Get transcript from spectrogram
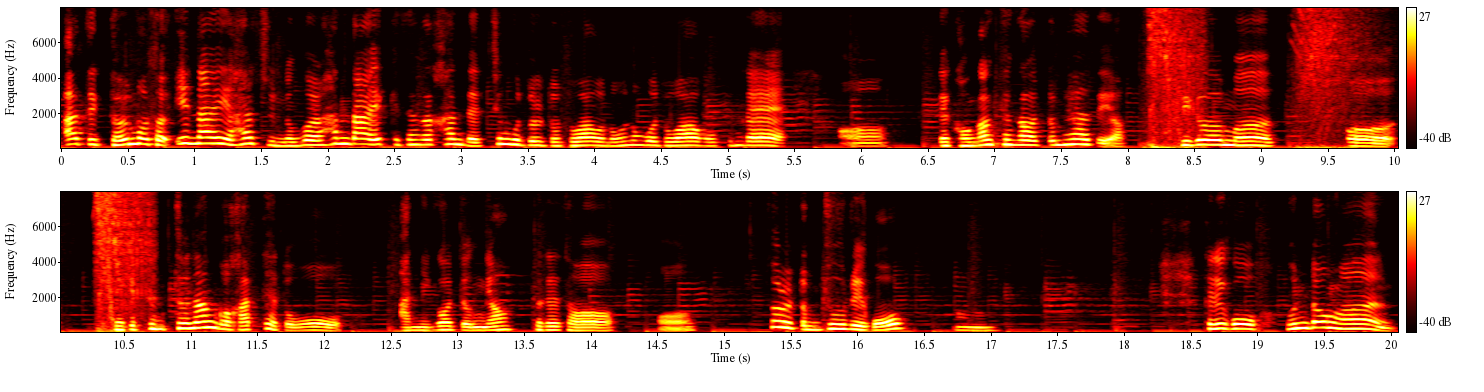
아직 젊어서 이 나이에 할 수 있는 걸 한다 이렇게 생각하는데 친구들도 좋아하고 노는 거 좋아하고 근데 어, 내 건강 생각을 좀 해야 돼요. 지금은 어, 되게 튼튼한 것 같아도 아니거든요. 그래서 어, 술을 좀 줄이고 음, 그리고 운동은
